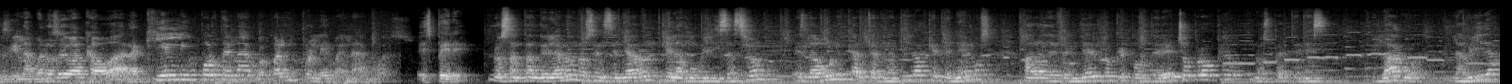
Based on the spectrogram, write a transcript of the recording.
Es que el agua no se va a acabar. ¿A quién le importa el agua? ¿Cuál es el problema del agua? Espere. Los santandereanos nos enseñaron que la movilización es la única alternativa que tenemos para defender lo que por derecho propio nos pertenece. El agua, la vida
